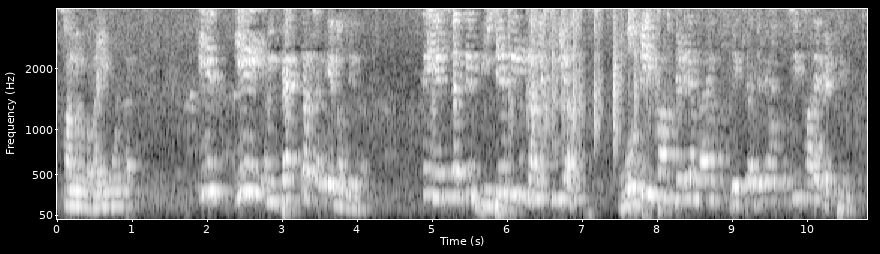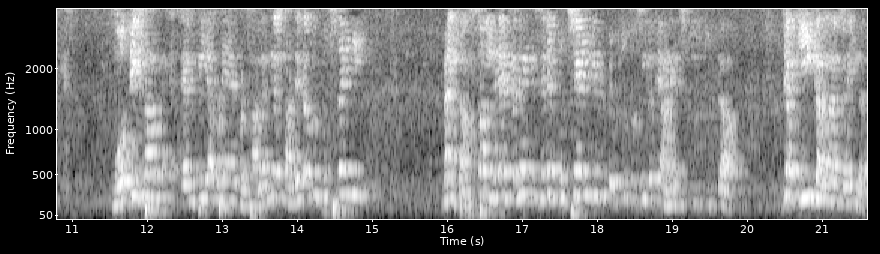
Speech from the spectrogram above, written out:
ਸਾਨੂੰ ਕਮਾਈ ਹੋਣ ਲੱਗ ਇਹ ਇਹ ਇੰਪੈਕਟ ਆ ਚੰਗੇ ਬੰਦੇ ਦਾ। ਤੇ ਇਸ ਕਰਕੇ ਬੀਜੇਪੀ ਦੀ ਗੱਲ ਕੀ ਆ ਮੋਦੀ ਸਾਹਿਬ ਜਿਹੜੇ ਮੈਂ ਦੇਖਿਆ ਜਿਵੇਂ ਹੁਣ ਤੁਸੀਂ ਸਾਰੇ ਬੈਠੇ ਹੋ। ਮੋਦੀ ਸਾਹਿਬ ਐਮਪੀ ਆਪਣੇ ਐ ਬਿਠਾ ਲੈਂਦੇ, ਸਾਡੇ ਤਾਂ ਕੋਈ ਪੁੱਛਦਾ ਹੀ ਨਹੀਂ। ਮੈਂ 10 ਸਾਲ ਰਿਹਾ ਕਦੇ ਕਿਸੇ ਨੇ ਪੁੱਛਿਆ ਹੀ ਨਹੀਂ ਬਿੱਟੂ ਤੁਸੀਂ ਲੁਧਿਆਣੇ 'ਚ ਕੀ ਕੀਤਾ ਜਾਂ ਕੀ ਕਰਨਾ ਚਾਹੀਦਾ।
